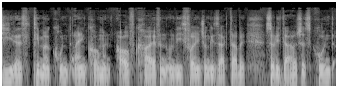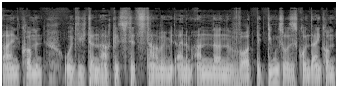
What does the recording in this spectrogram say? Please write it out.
die das Thema Grundeinkommen aufgreifen und wie ich es vorhin schon gesagt habe, solidarisches Grundeinkommen und wie ich dann nachgesetzt habe mit einem anderen Wort, bedingungsloses Grundeinkommen,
